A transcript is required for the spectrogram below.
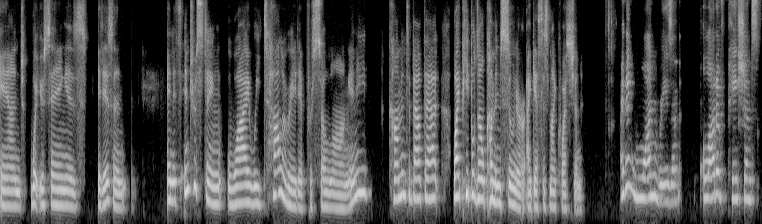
And what you're saying is it isn't. And it's interesting why we tolerate it for so long. Any comment about that? Why people don't come in sooner, I guess is my question. I think one reason a lot of patients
